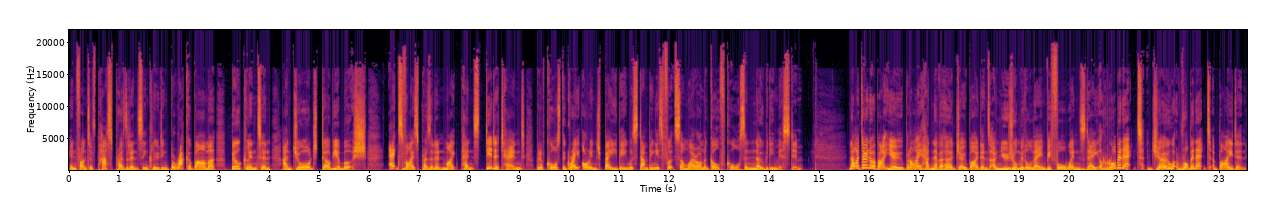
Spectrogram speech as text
in front of past presidents, including Barack Obama, Bill Clinton, and George W. Bush. Ex Vice President Mike Pence did attend, but of course the great orange baby was stamping his foot somewhere on a golf course and nobody missed him. Now, I don't know about you, but I had never heard Joe Biden's unusual middle name before Wednesday Robinette. Joe Robinette Biden.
